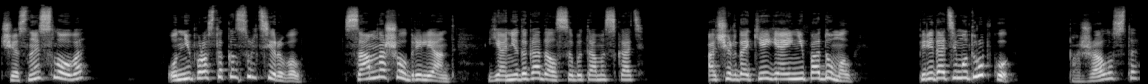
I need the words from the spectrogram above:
Честное слово. Он не просто консультировал. Сам нашел бриллиант. Я не догадался бы там искать. О чердаке я и не подумал — Передать ему трубку? Пожалуйста.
